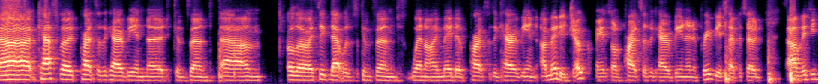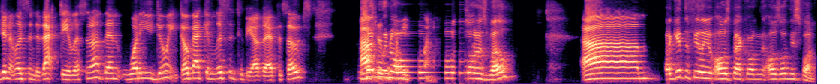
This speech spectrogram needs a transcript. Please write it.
uh, Casper, Pirates of the Caribbean nerd confirmed. Um, although I think that was confirmed when I made a Pirates of the Caribbean. I made a joke based on Pirates of the Caribbean in a previous episode. Um, if you didn't listen to that, dear listener, then what are you doing? Go back and listen to the other episodes. Was that when I was on as well? Um, I get the feeling I was back on. I was on this one.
